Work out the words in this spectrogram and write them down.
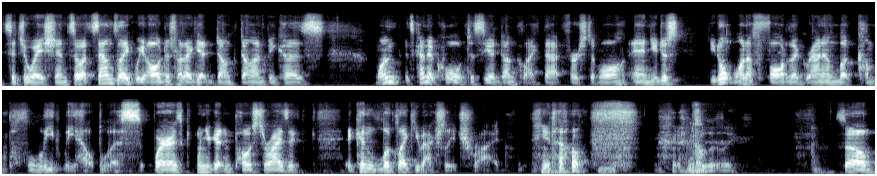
situation. So it sounds like we all just rather get dunked on because one, it's kind of cool to see a dunk like that, first of all. And you just, you don't want to fall to the ground and look completely helpless. Whereas when you're getting posterized, it, it can look like you actually tried, you know? Absolutely. So,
